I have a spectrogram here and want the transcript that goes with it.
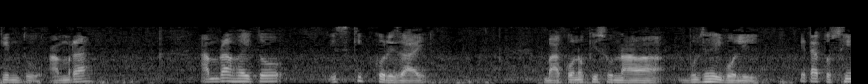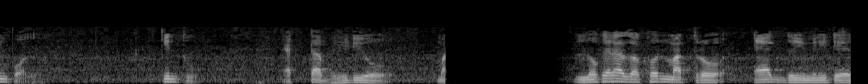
কিন্তু আমরা? আমরা হয়তো স্কিপ করে যাই বা কোনো কিছু না বুঝেই বলি, এটা তো সিম্পল। কিন্তু একটা ভিডিও। লোকেরা যখন মাত্র এক দুই মিনিটের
